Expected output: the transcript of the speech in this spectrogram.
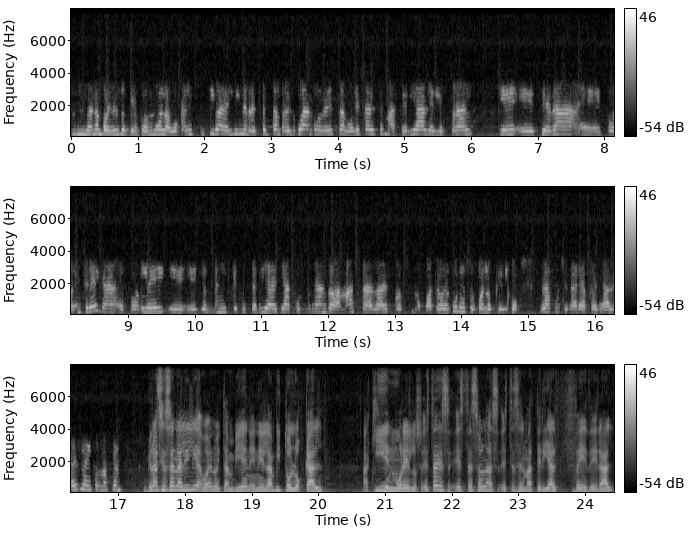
Bueno, pues es lo que informó la vocal ejecutiva del INE respecto al resguardo de esta boleta, de este material electoral que eh, se da eh, por entrega por ley, eh, que se estaría ya culminando a más tardar el próximo 4 de junio. Eso fue lo que dijo la funcionaria federal. Es la información. Gracias, Ana Lilia. Bueno, y también en el ámbito local, aquí en Morelos, esta es, estas son las, este es el material federal.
